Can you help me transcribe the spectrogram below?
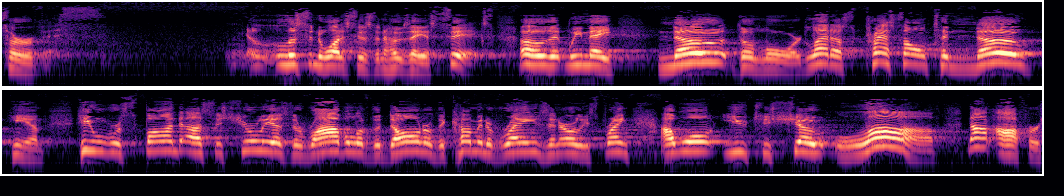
service. Listen to what it says in Hosea 6. Oh, that we may know the Lord. Let us press on to know him. He will respond to us as surely as the arrival of the dawn or the coming of rains in early spring. I want you to show love, not offer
